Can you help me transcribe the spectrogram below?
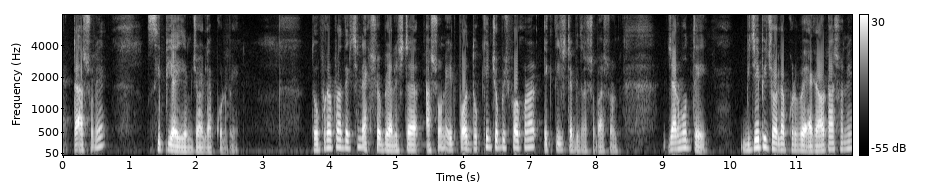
একটা আসনে সিপিআইএম জয়লাভ করবে। তো উপরে আপনারা দেখছেন একশো বিয়াল্লিশটা আসন, এরপর দক্ষিণ চব্বিশ পরগনার একত্রিশটা বিধানসভা আসন, যার মধ্যে বিজেপি জয়লাভ করবে এগারোটা আসনে,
